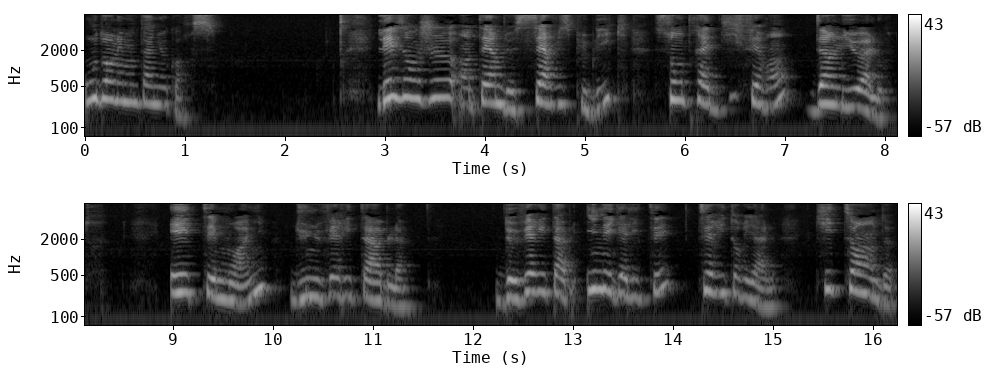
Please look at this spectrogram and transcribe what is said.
ou dans les montagnes corses. Les enjeux en termes de services publics sont très différents d'un lieu à l'autre et témoignent d'une véritable de véritables inégalités territoriales qui tendent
